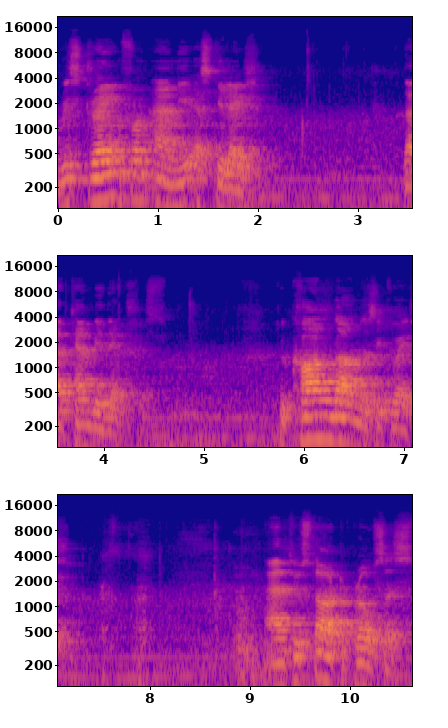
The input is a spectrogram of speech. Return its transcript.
restrain from any escalation that can be dangerous to calm down the situation and to start a process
